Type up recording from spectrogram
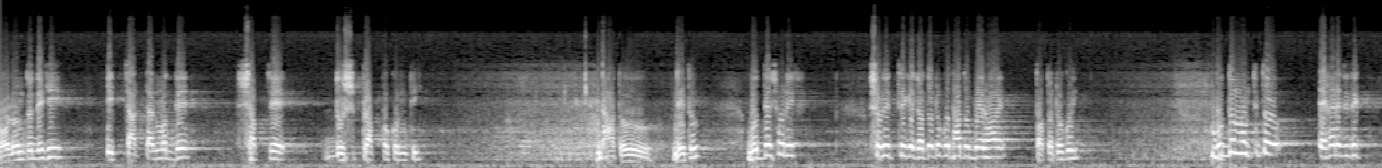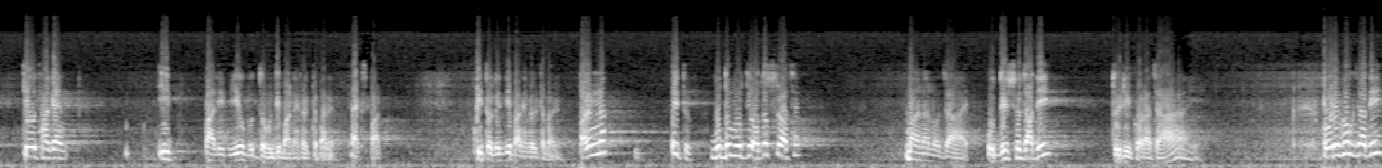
বলুন তো দেখি, এই চারটার মধ্যে সবচেয়ে দুষ্প্রাপ্য কোনটি ধাতু যেহেতু বুদ্ধের শরীর শরীর থেকে যতটুকু ধাতু বের হয় ততটুকুই। বুদ্ধ মূর্তি তো এখানে যদি কেউ থাকেন, ইট পালি দিয়েও বুদ্ধ মূর্তি বানিয়ে ফেলতে পারেন এক্সপার্ট পিতলের দিয়ে বানিয়ে ফেলতে পারেন। পারেন না? এই তো বুদ্ধ মূর্তি অজস্র আছে। বানানো যায়, উদ্দেশ্য জাদি তৈরি করা যায়। পরিভোগ জাদি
